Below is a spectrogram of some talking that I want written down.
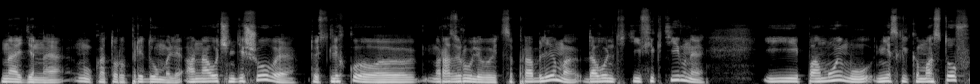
найденная, ну, которую придумали, она очень дешевая, то есть легко э, разруливается проблема, довольно-таки эффективная. И, по-моему, несколько мостов,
